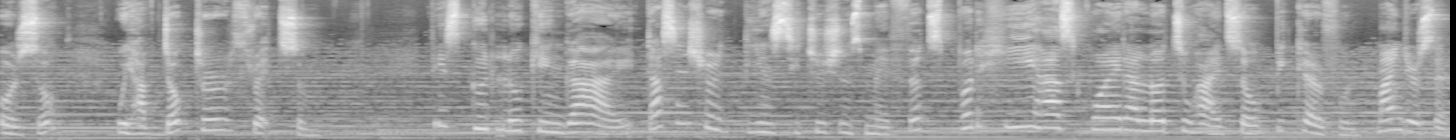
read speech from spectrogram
Also, we have Dr. Thredson. This good looking guy doesn't share the institution's methods, but he has quite a lot to hide, so be careful, mind yourself.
